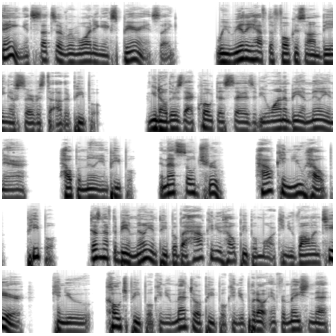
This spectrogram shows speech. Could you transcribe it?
thing. It's such a rewarding experience. Like we really have to focus on being of service to other people. You know, there's that quote that says, if you want to be a millionaire, help a million people. And that's so true. How can you help people? Doesn't have to be a million people, but how can you help people more? Can you volunteer? Can you coach people? Can you mentor people? Can you put out information that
